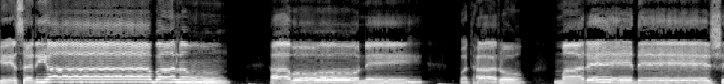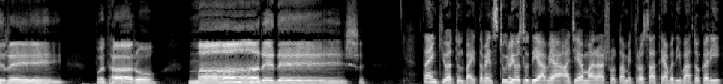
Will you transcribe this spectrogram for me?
કેસરિયા બાલમ આવો ને પધારો મારે દેશ રે પધારો મારે દેશ થેન્ક યુ અતુલભાઈ તમે સ્ટુડિયો સુધી આવ્યા. આજે અમારા શ્રોતા મિત્રો સાથે આ બધી વાતો કરી.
